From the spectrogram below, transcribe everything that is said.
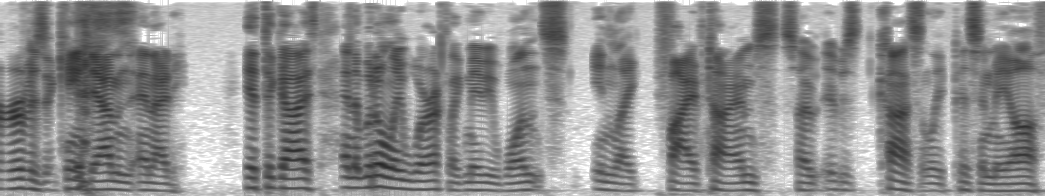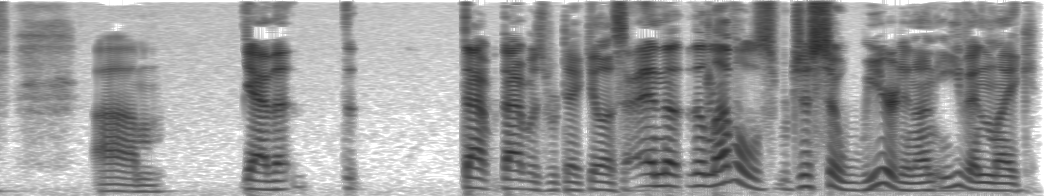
curve as it came down and, and I'd hit the guys and it would only work like maybe once in like five times. So it was constantly pissing me off. Um, yeah, the, the, that that was ridiculous. And the the levels were just so weird and uneven like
